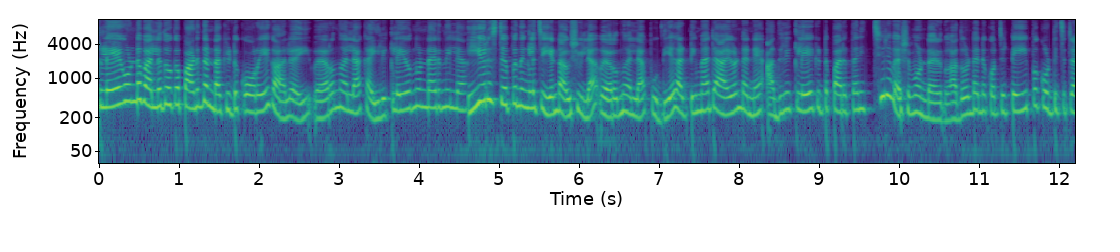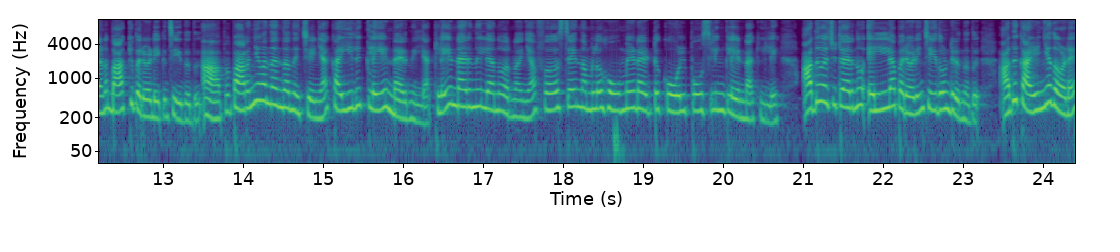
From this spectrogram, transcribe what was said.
ക്ലേ കൊണ്ട് വല്ലതുമൊക്കെ പണിതുണ്ടാക്കിയിട്ട് കുറേ കാലമായി. വേറൊന്നുമല്ല കയ്യിൽ ക്ലേ ഒന്നും ഉണ്ടായിരുന്നില്ല. ഈ ഒരു സ്റ്റെപ്പ് നിങ്ങൾ ചെയ്യേണ്ട ആവശ്യമില്ല. വേറൊന്നുമല്ല പുതിയ കട്ടിംഗ് മാറ്റ് ആയതുകൊണ്ട് തന്നെ അതിൽ ക്ലേ കിട്ട് പരത്താൻ ഇച്ചിരി വിഷമം ഉണ്ടായിരുന്നു. അതുകൊണ്ട് തന്നെ കുറച്ച് ടേപ്പ് ഒട്ടിച്ചിട്ടാണ് ബാക്കി പരിപാടിയൊക്കെ ചെയ്തത്. ആ അപ്പൊ പറഞ്ഞു വന്ന എന്താണെന്ന് വെച്ച് കഴിഞ്ഞാൽ കയ്യിൽ ക്ലേ ഉണ്ടായിരുന്നില്ല. ക്ലേ ഉണ്ടായിരുന്നില്ല എന്ന് പറഞ്ഞു കഴിഞ്ഞാൽ ഫസ്റ്റ് ടൈം നമ്മൾ ഹോം മെയ്ഡ് ആയിട്ട് കോൾ പോസ്ലിംഗ് ക്ലേ ഉണ്ടാക്കിയില്ലേ അത് വെച്ചിട്ടായിരുന്നു എല്ലാ പരിപാടിയും ചെയ്തുകൊണ്ടിരുന്നത് അത് കഴിഞ്ഞതോടെ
